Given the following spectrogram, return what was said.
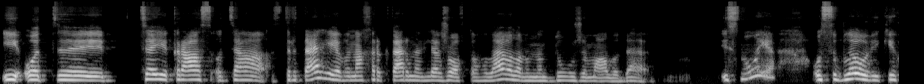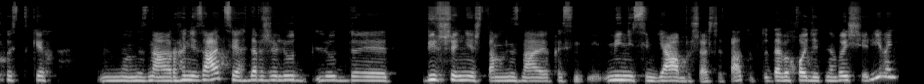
І от е, це якраз оця стратегія, вона характерна для жовтого левела, вона дуже мало де існує, особливо в якихось таких, ну не знаю, організаціях, де вже люд, люди більше, ніж там, не знаю, якась міні-сім'я або щось, та? тобто де виходять на вищий рівень.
